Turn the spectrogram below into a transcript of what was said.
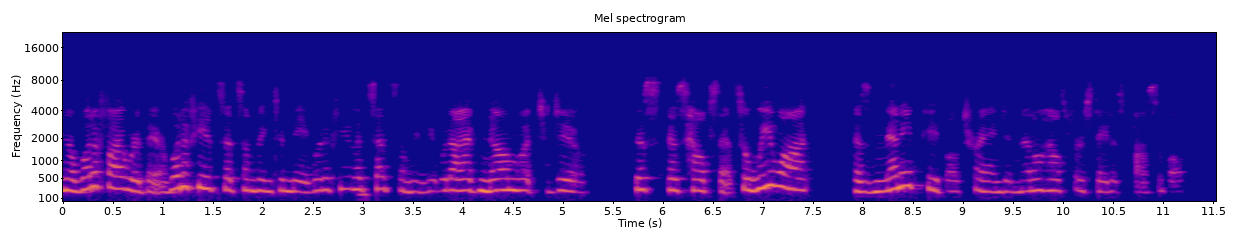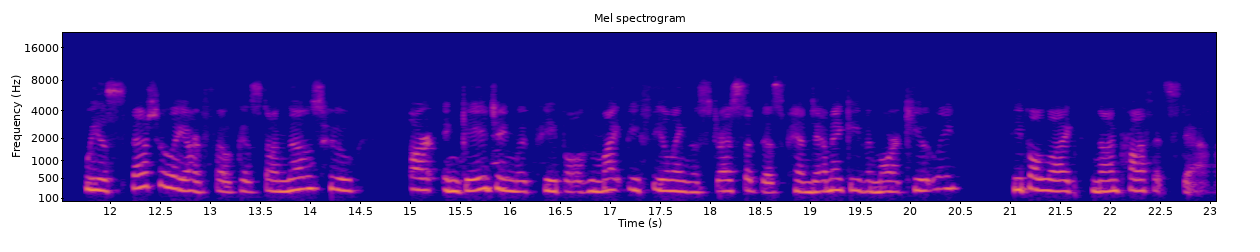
you know, what if I were there? What if he had said something to me? What if you had said something to me? Would I have known what to do? This this helps that. So we want as many people trained in mental health first aid as possible we especially are focused on those who are engaging with people who might be feeling the stress of this pandemic even more acutely. People like nonprofit staff,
